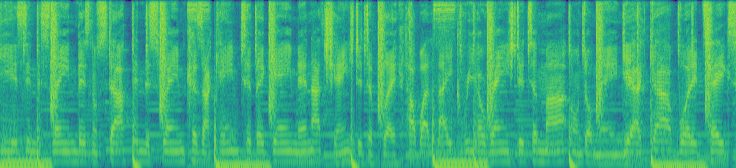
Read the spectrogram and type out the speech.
Years in this lane, there's no stopping this flame. Cause I came to the game and I changed it to play How I like, rearranged it to my own domain. Yeah, I got what it takes,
